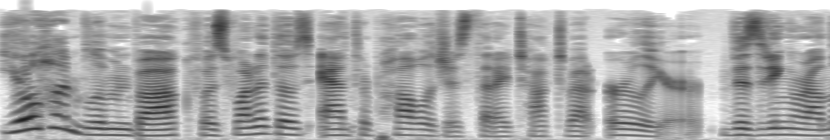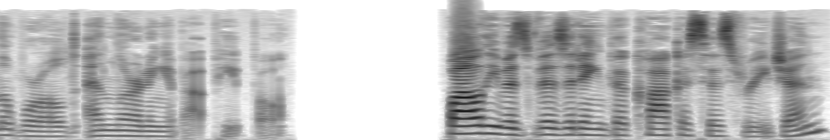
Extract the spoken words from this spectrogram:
Johann Blumenbach was one of those anthropologists that I talked about earlier, visiting around the world and learning about people. While he was visiting the Caucasus region,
